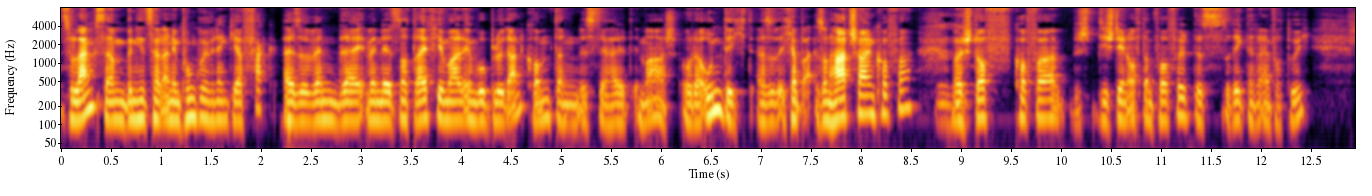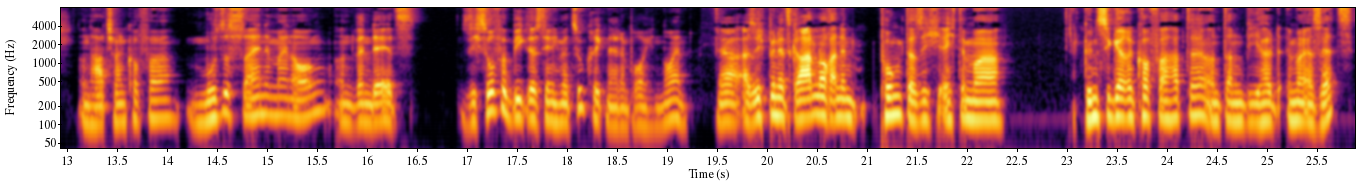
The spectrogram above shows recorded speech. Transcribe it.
so langsam bin ich jetzt halt an dem Punkt, wo ich mir denke, ja fuck, also wenn der, wenn der jetzt noch drei, vier Mal irgendwo blöd ankommt, dann ist der halt im Arsch. Oder undicht. Also ich habe so einen Hartschalenkoffer, Mhm. weil Stoffkoffer, die stehen oft am Vorfeld, das regnet einfach durch. Und Hartschalenkoffer muss es sein in meinen Augen. Und wenn der jetzt sich so verbiegt, dass der nicht mehr zukriegt, naja, dann brauche ich einen neuen. Ja, also ich bin jetzt gerade noch an dem Punkt, dass ich echt immer günstigere Koffer hatte und dann die halt immer ersetzt.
